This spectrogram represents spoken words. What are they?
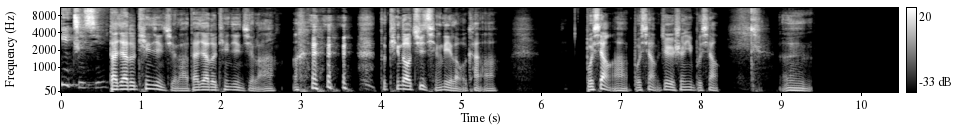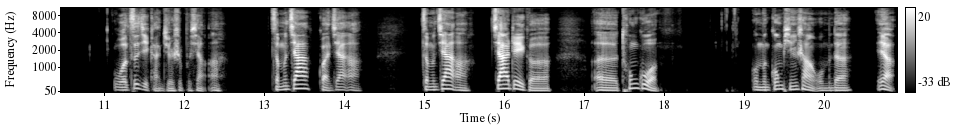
一直写。大家都听进去了，大家都听进去了啊，都听到剧情里了。我看啊，不像啊，不像这个声音不像。嗯，我自己感觉是不像啊，怎么加管家啊？怎么加啊？加这个，呃，通过我们公屏上我们的，哎呀，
